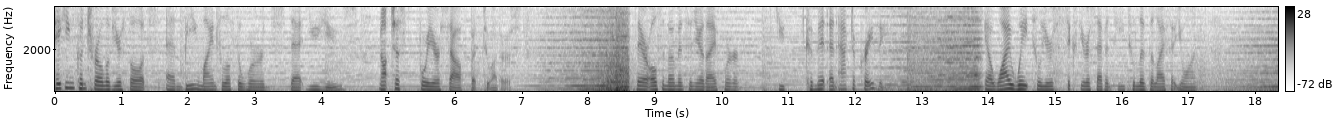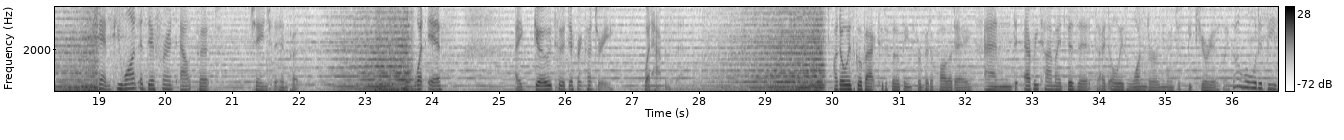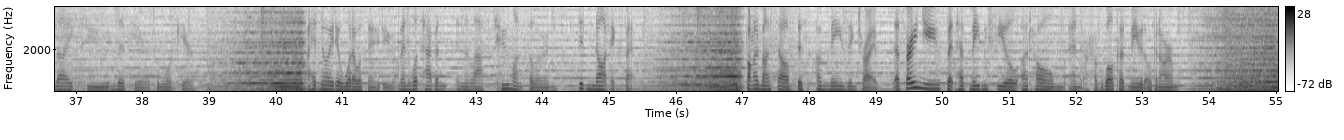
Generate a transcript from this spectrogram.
taking control of your thoughts and being mindful of the words that you use, not just for yourself, but to others. There are also moments in your life where you commit an act of crazy. Yeah, why wait till you're 60 or 70 to live the life that you want? Again, if you want a different output, change the input. What if I go to a different country? What happens then? I'd always go back to the Philippines for a bit of holiday, and every time I'd visit, I'd always wonder, you know, just be curious, like, oh, what would it be like to live here, to work here? I had no idea what I was going to do. I mean, what's happened in the last two months alone, did not expect. Found myself this amazing tribe that's very new, but have made me feel at home and have welcomed me with open arms.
